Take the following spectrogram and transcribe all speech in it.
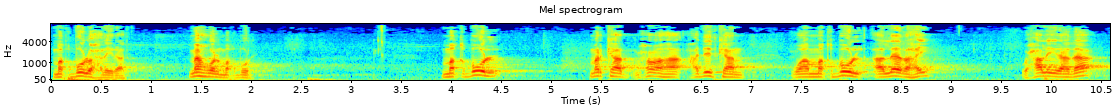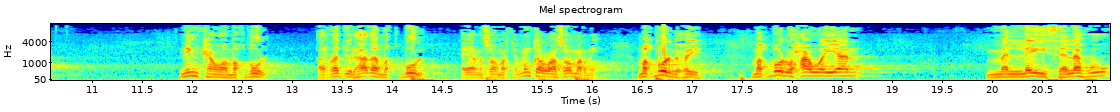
maqbuul waxa la yihahdo ma huwa almaqbuul maqbuul markaad muxuu ahaa xadiidkan waa maqbuul aada leedahay waxaa la yidhahdaa ninkan waa maqbuul alrajul hada maqbuul ayaana soo martay munkar waan soo marnay maqbuul muxuu maqbuul waxaa weeyaan man laysa lahu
